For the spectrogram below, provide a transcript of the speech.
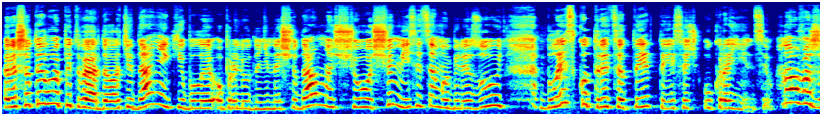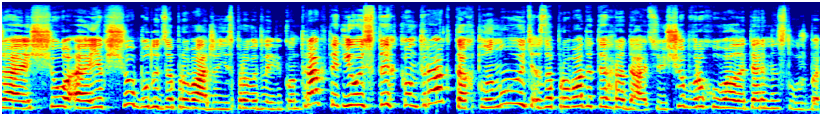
Решетилова підтвердила ті дані, які були оприлюднені нещодавно, що щомісяця мобілізують близько 30 тисяч українців. Вона вважає, що е, якщо будуть запроваджені справедливі контракти, і ось в тих контрактах планують запровадити градацію, щоб врахували термін служби.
